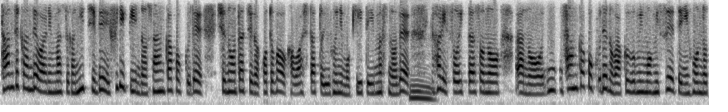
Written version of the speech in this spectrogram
短時間ではありますが、日米、フィリピンの3カ国で首脳たちが言葉を交わしたというふうにも聞いていますので、うん、やはりそういったそのあの3カ国での枠組みも見据えて、日本の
